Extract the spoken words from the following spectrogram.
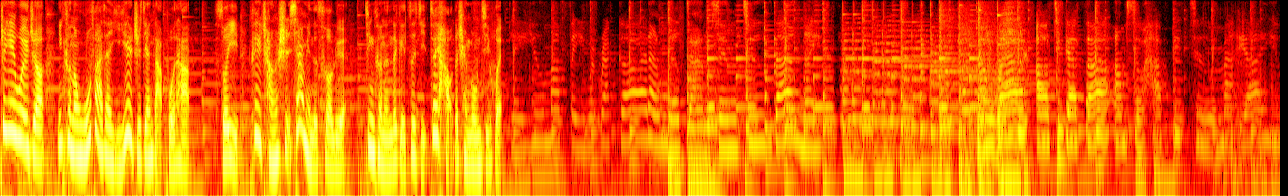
这意味着你可能无法在一夜之间打破它。 所以可以尝试下面的策略，尽可能的给自己最好的成功机会。 Play you my favorite record and we'll dance into the night. Now we're all together. I'm so happy to have met ya. You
